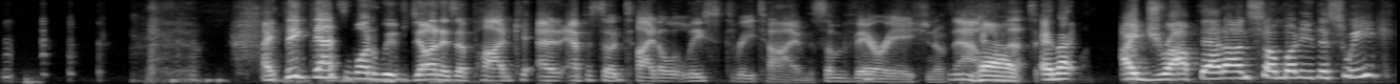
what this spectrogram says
I think that's one we've done as a podcast, an episode title at least three times, some variation of that. That's and I- one. I dropped that on somebody this week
